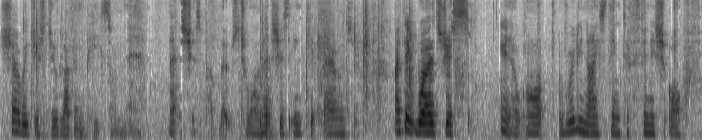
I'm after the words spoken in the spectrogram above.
Shall we just do love and peace on there? Let's just put those two on. Let's just ink it round I think words just you know are a really nice thing to finish off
